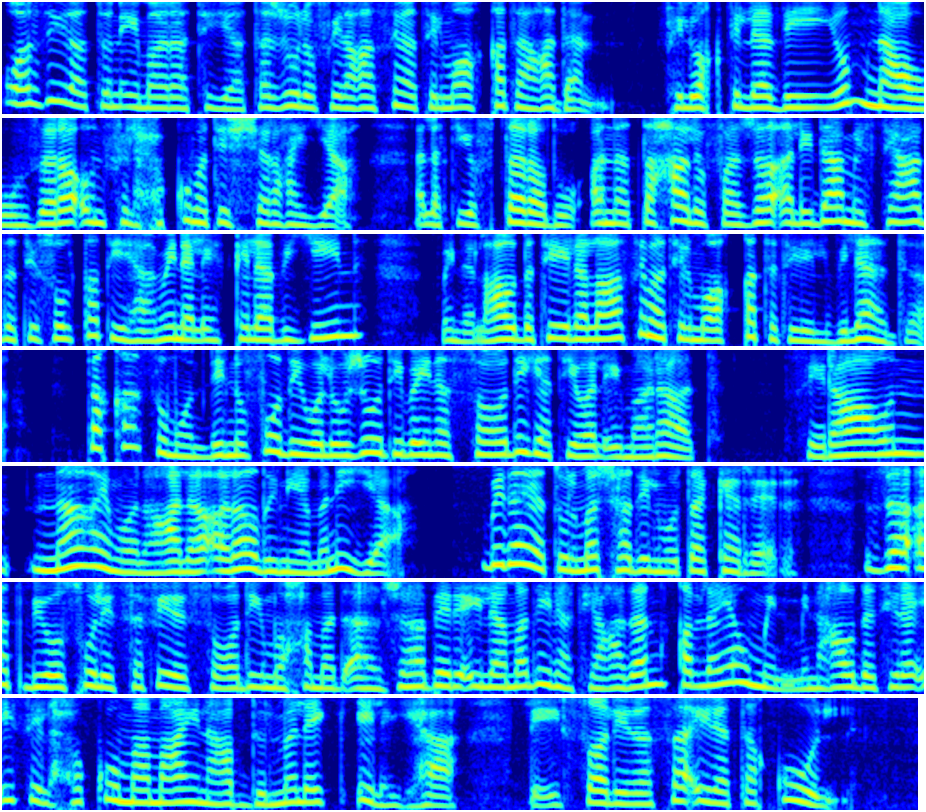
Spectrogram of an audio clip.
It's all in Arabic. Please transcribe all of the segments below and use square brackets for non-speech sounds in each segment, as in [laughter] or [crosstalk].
وزيرة إماراتية تجول في العاصمة المؤقتة عدن في الوقت الذي يمنع وزراء في الحكومة الشرعية التي يفترض أن التحالف جاء لدعم استعادة سلطتها من الانقلابيين من العودة إلى العاصمة المؤقتة للبلاد تقاسم للنفوذ والوجود بين السعودية والإمارات. صراع ناعم على أراض يمنية. بداية المشهد المتكرر جاءت بوصول السفير السعودي محمد آل جابر إلى مدينة عدن قبل يوم من عودة رئيس الحكومة معين عبد الملك إليها لإرسال رسائل تقول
